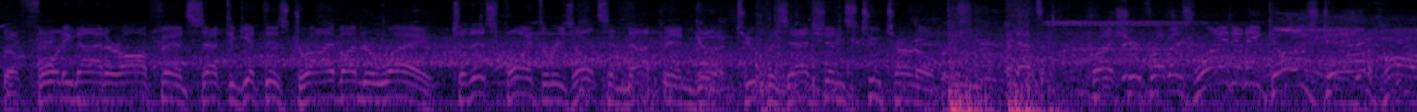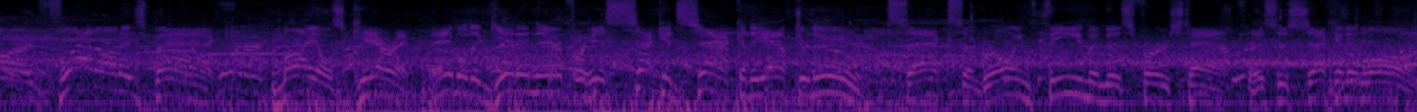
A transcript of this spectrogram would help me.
The 49er offense set to get this drive underway. To this point, the results have not been good. Two possessions, two turnovers. And that's pressure from his right, and he goes down hard, flat on his back. Myles Garrett able to get in there for his second sack of the afternoon. Sacks a growing theme in this first half. This is second and long.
